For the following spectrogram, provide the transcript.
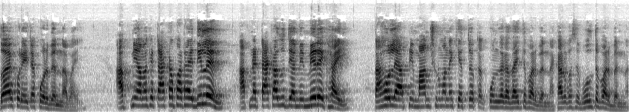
দয়া করে এটা করবেন না ভাই। আপনি আমাকে টাকা পাঠায় দিলেন, আপনার টাকা যদি আমি মেরে খাই তাহলে আপনি মান সম্মানের ক্ষেত্রে কোন জায়গায় যাইতে পারবেন না, কারও কাছে বলতে পারবেন না।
